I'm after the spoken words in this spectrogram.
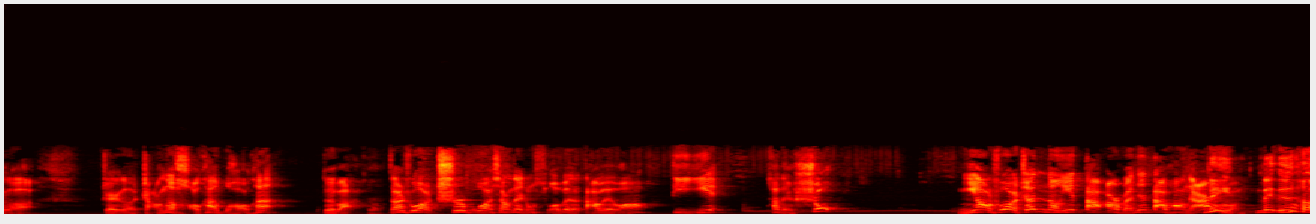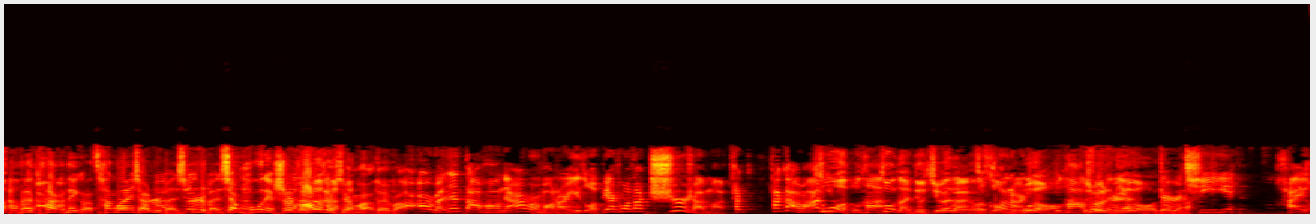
个、这个长得好看不好看，对吧？嗯咱说吃播像那种所谓的大胃王，第一他得瘦。你要说真弄一大二百斤大胖娘们儿，那那 那看那个参观一下日本日本相扑那食堂就行了，对吧？二百斤大胖娘们儿往那儿一坐，别说他吃什么，他他干嘛你都不看，坐坐那你就觉，得坐那儿就不看了，就是你这是其一，还有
